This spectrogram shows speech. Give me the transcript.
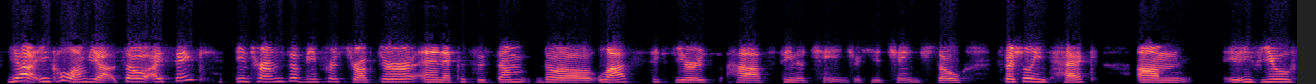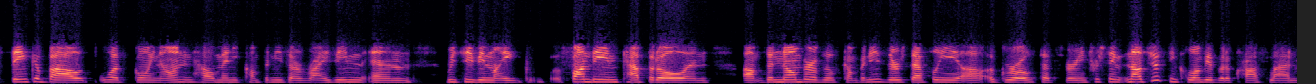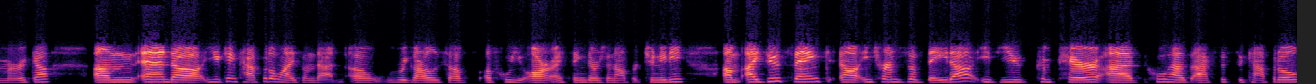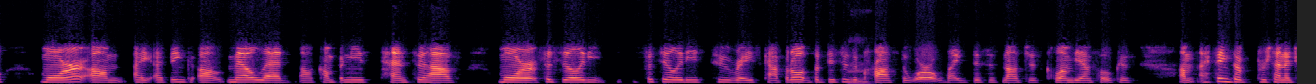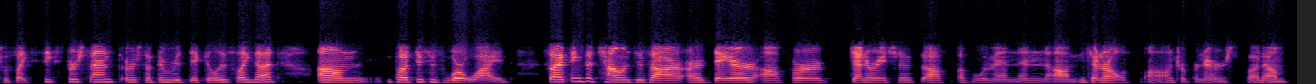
Yeah, in Colombia. So I think in terms of infrastructure and ecosystem, the last six years have seen a change, a huge change. So especially in tech, um, if you think about what's going on and how many companies are rising and receiving like funding, capital, and um, the number of those companies, there's definitely a, a, growth that's very interesting, not just in Colombia, but across Latin America. Um, and uh, you can capitalize on that uh, regardless of, of who you are. I think there's an opportunity. Um, I do think, uh, in terms of data, if you compare at who has access to capital more. Um, I, I, think uh, male-led uh, companies tend to have more facility facilities to raise capital, but this is mm. across the world. Like this is not just Colombian focused. Um, I think the percentage was like six percent or something ridiculous like that. Um, but this is worldwide. So I think the challenges are are there uh, for generations of, of women and um, in general uh, entrepreneurs. But um,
